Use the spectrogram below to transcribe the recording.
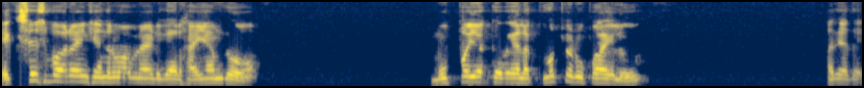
ఎక్సెస్ బారోయింగ్ చంద్రబాబు నాయుడు గారి హయాంలో ముప్పై ఒక్క వేల కోట్ల రూపాయలు అదే అదే.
